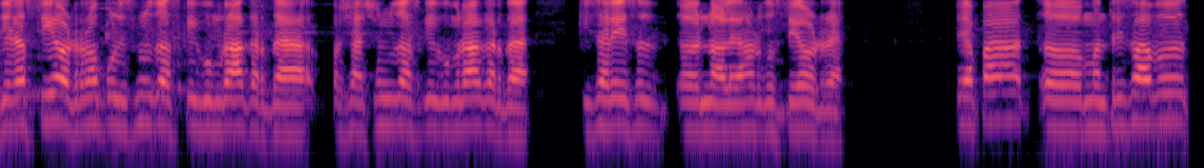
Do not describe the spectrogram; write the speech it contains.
ਜਿਹੜਾ ਸਟੇ ਆਰਡਰ ਉਹ ਪੁਲਿਸ ਨੂੰ ਦੱਸ ਕੇ ਗੁੰਮਰਾਹ ਕਰਦਾ ਪ੍ਰਸ਼ਾਸਨ ਨੂੰ ਦੱਸ ਕੇ ਗੁੰਮਰਾਹ ਕਰਦਾ ਕਿ ਸਰ ਇਸ ਨਾਲੇ ਦਾ ਸਾਡੇ ਕੋਲ ਸਟੇ ਆਰਡਰ ਹੈ। ਤੇ ਆਪਾਂ ਮੰਤਰੀ ਸਾਹਿਬ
